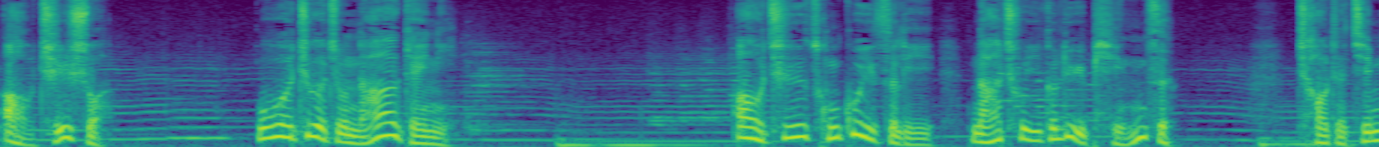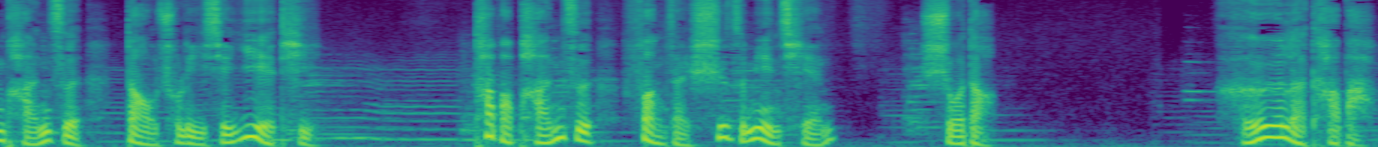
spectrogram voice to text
奥芝说：“我这就拿给你。”奥芝从柜子里拿出一个绿瓶子，朝着金盘子倒出了一些液体。他把盘子放在狮子面前，说道：“喝了它吧。”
